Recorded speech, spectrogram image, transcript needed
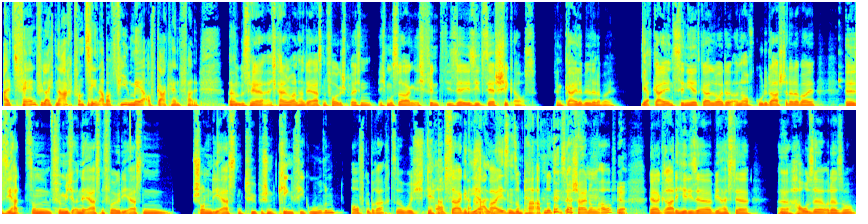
Als Fan vielleicht eine 8 von 10, aber viel mehr auf gar keinen Fall. Also Ähm, bisher, ich kann nur anhand der ersten Folge sprechen. Ich muss sagen, ich finde, die Serie sieht sehr schick aus. Sind geile Bilder dabei. Ja. Geil inszeniert, geile Leute und auch gute Darsteller dabei. Äh, sie hat so ein, für mich an der ersten Folge die ersten schon die ersten typischen King-Figuren aufgebracht, so wo ich Ja, auch sage, die alles. erweisen so ein paar Abnutzungserscheinungen auf. Ja. ja gerade hier dieser, wie heißt der, äh, Hm. Hauser oder so,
